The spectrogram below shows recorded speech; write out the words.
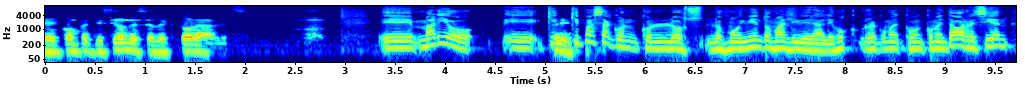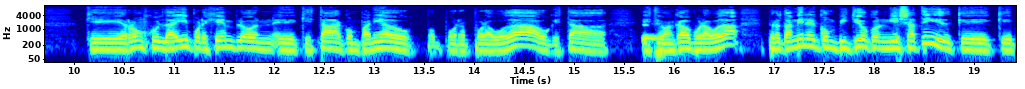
eh, competiciones electorales. Eh, Mario, eh, ¿qué, pasa con, los, los, movimientos más liberales? Vos comentabas recién que Ron Huldaí, por ejemplo, que está acompañado por, por, Abodá o que está este, bancado por Abodá, pero también él compitió con Yeshatid, que, que,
